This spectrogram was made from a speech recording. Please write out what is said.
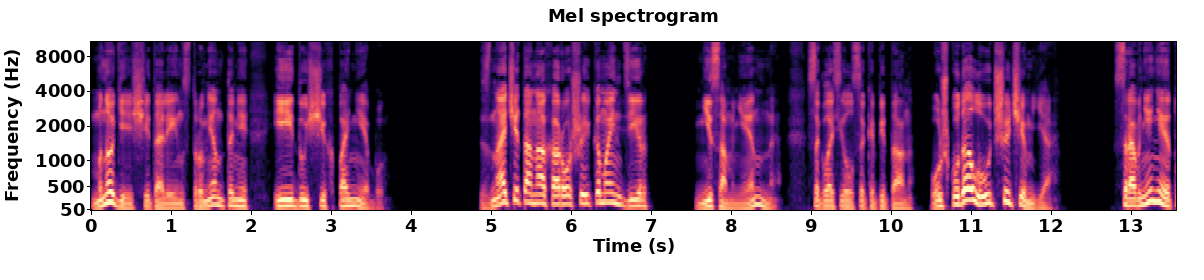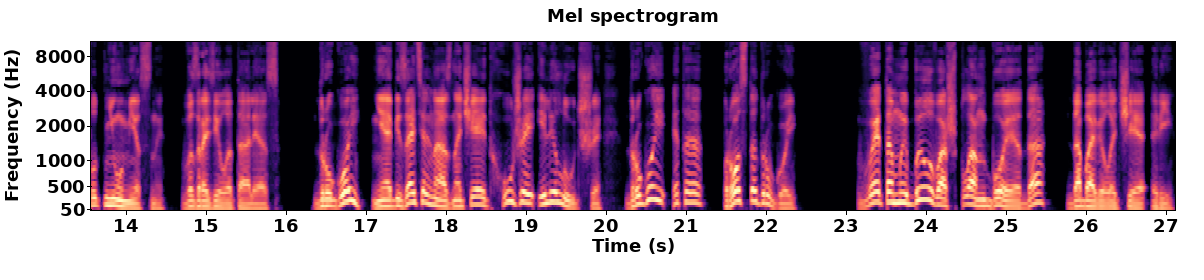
Многие считали инструментами и идущих по небу. «Значит, она хороший командир». «Несомненно», — согласился капитан. «Уж куда лучше, чем я». «Сравнения тут неуместны», — возразила Талиас. Другой не обязательно означает хуже или лучше. Другой — это просто другой. «В этом и был ваш план боя, да?» — добавила Че Ри.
